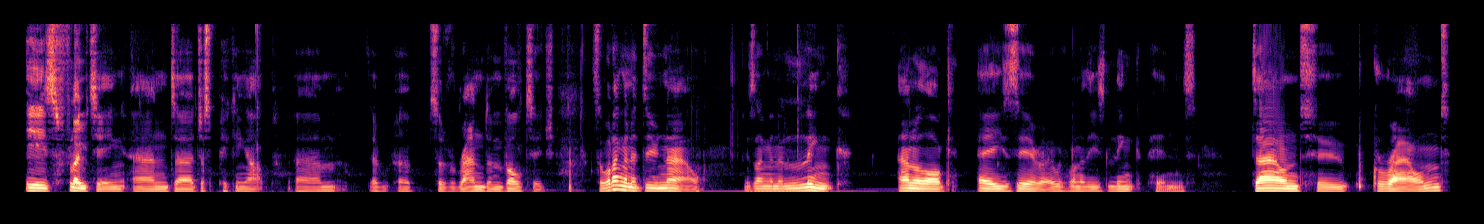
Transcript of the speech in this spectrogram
is floating and uh, just picking up um, a, a, sort of random voltage. So what I'm going to do now is I'm going to link analog A0 with one of these link pins down to ground.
